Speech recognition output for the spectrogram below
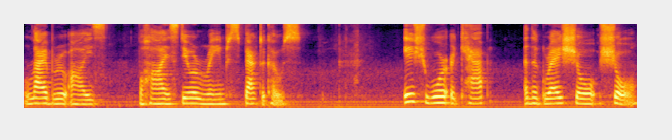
light blue eyes behind steel rimmed spectacles. Each wore a cap and a gray shawl. shawl.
